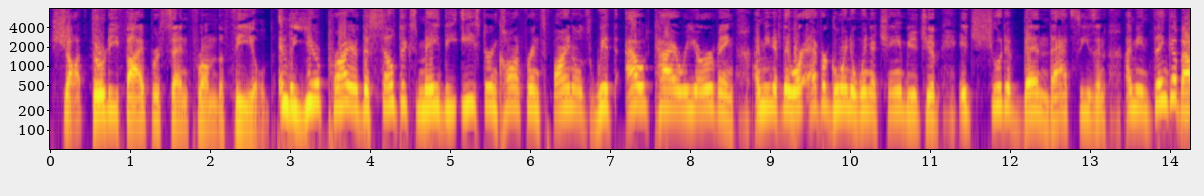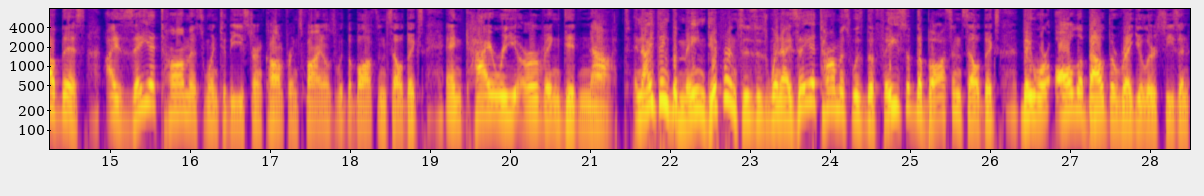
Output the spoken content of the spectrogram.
shot 35% from the field. And the year prior, the Celtics made the Eastern Conference Finals without Kyrie Irving. I mean, if they were ever going to win a championship, championship, it should have been that season. I mean, think about this. Isaiah Thomas went to the Eastern Conference Finals with the Boston Celtics and Kyrie Irving did not. And I think the main difference is, is when Isaiah Thomas was the face of the Boston Celtics, they were all about the regular season.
